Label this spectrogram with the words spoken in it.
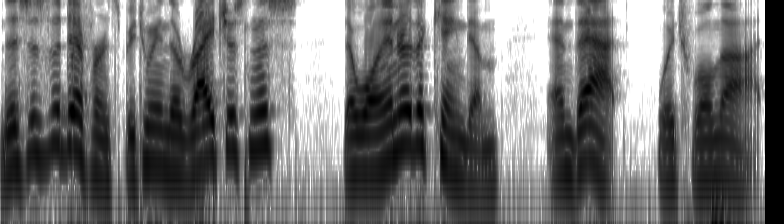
This is the difference between the righteousness that will enter the kingdom and that which will not.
